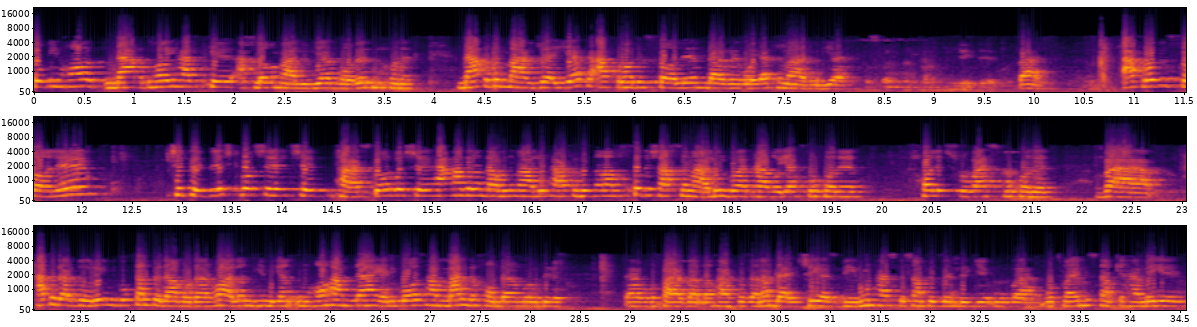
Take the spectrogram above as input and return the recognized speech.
خب اینها نقدهایی هست که اخلاق معلولیت وارد می‌کنه. نقد مرجعیت افراد سالم در روایت معلولیت. بله. افراد سالم چه پزشک باشه چه پرستار باشه حق ندارن در مورد معلول حرف بزنن. خود شخص معلول باید روایت بکنه حالش رو وصف بکنه. و حتی در دوره می‌گفتن پدر مادرها الان دیگه میگن اونها هم نه یعنی باز هم من بخوام در مورد در واقع فرزندان حرف بزنم دریچه از بیرون هست به سمت زندگی او و مطمئن نیستم که همه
